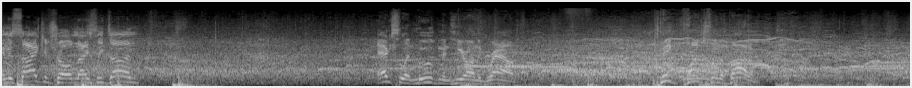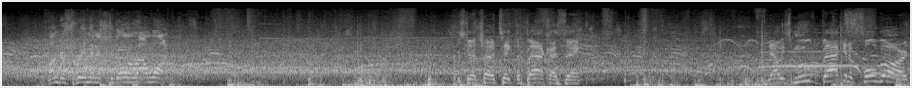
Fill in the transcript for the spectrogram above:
In the side control, nicely done. Excellent movement here on the ground. Big punch from the bottom. Under three minutes to go in round one. He's gonna try to take the back, I think. Now he's moved back into full guard.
